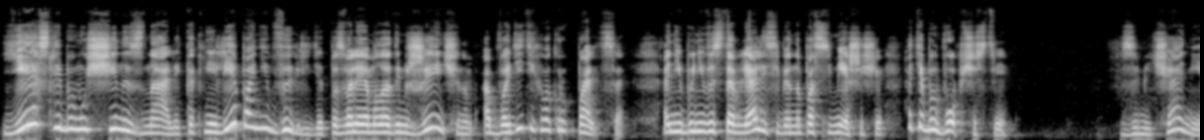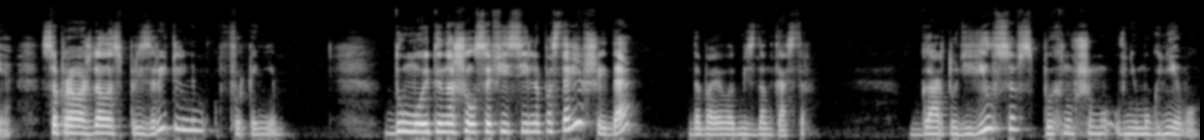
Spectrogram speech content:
Если бы мужчины знали, как нелепо они выглядят, позволяя молодым женщинам обводить их вокруг пальца, они бы не выставляли себя на посмешище, хотя бы в обществе. Замечание сопровождалось презрительным фырканьем. «Думаю, ты нашел Софи сильно постаревшей, да?» — добавила мисс Донкастер. Гарт удивился вспыхнувшему в нему гневу.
